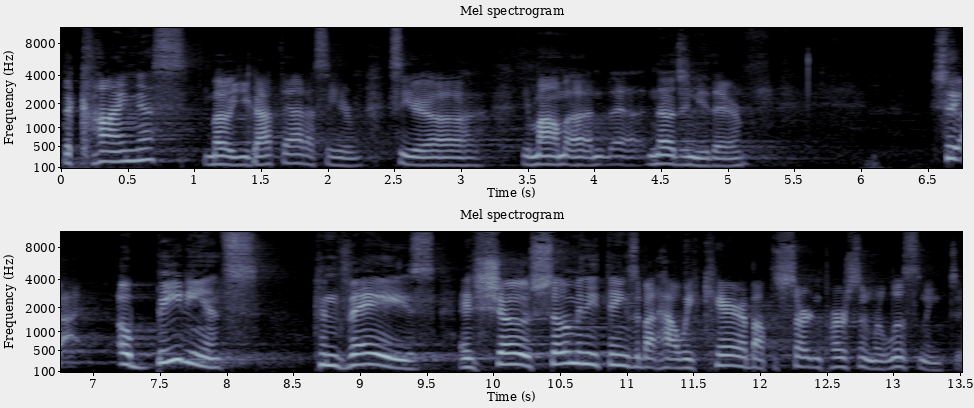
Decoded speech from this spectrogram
the kindness. Mo, you got that? I see your, see your, uh, your mom uh, nudging you there. So, obedience conveys and shows so many things about how we care about the certain person we're listening to.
